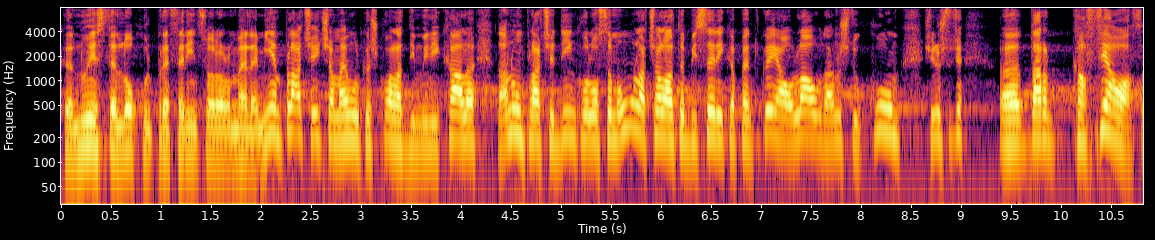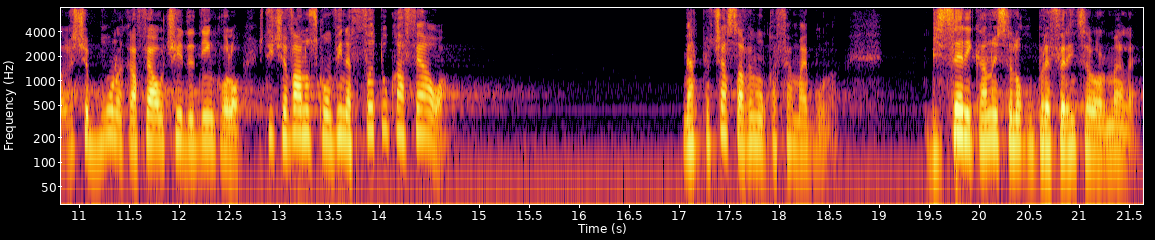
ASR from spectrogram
că nu este locul preferințelor mele. Mie îmi place aici mai mult că școala duminicală, dar nu îmi place dincolo. O să mă mult la cealaltă biserică pentru că ei au lauda, nu știu cum și nu știu ce. Uh, dar cafeaua, să vezi ce bună cafeaua cei de dincolo. Știi ceva, nu-ți convine? Fă tu cafeaua. Mi-ar plăcea să avem o cafea mai bună. Biserica nu este locul preferințelor mele.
